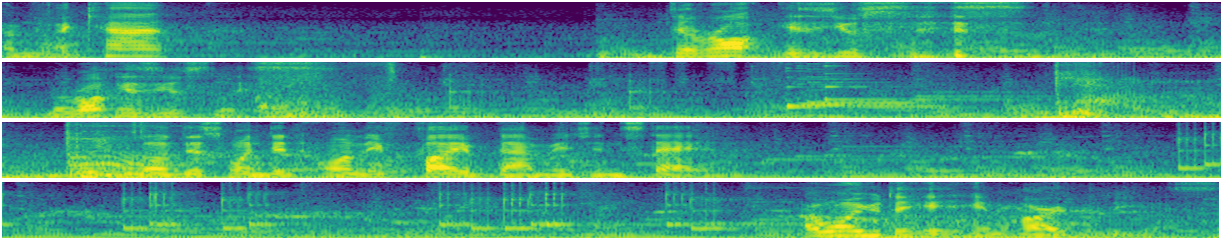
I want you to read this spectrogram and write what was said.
I'm, I can't. The rock is useless. the rock is useless. Even though this one did only 5 damage instead. I want you to hit him hard, please.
